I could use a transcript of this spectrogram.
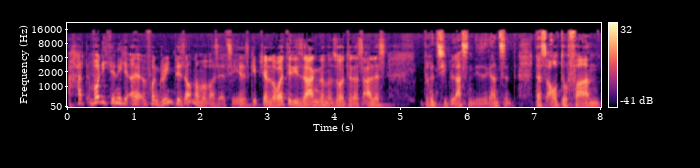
Ach, Hat, wollte ich dir nicht äh, von Greenpeace auch noch mal was erzählen? Es gibt ja Leute, die sagen, man sollte das alles im Prinzip lassen, diese ganzen, das Autofahren,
